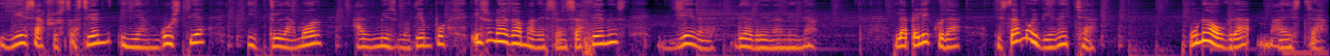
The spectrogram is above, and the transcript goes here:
y esa frustración y angustia y clamor al mismo tiempo es una gama de sensaciones llena de adrenalina. La película Está muy bien hecha. Una obra maestra,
